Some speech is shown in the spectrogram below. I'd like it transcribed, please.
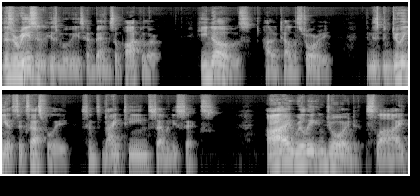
There's a reason his movies have been so popular. He knows how to tell the story, and he's been doing it successfully since 1976. I really enjoyed Sly,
